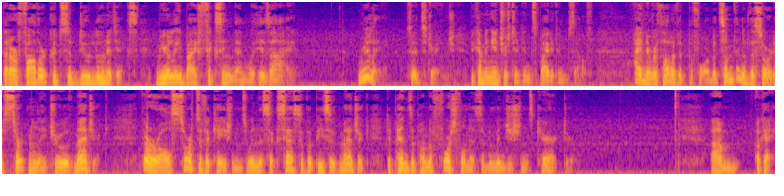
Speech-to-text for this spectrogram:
that our father could subdue lunatics merely by fixing them with his eye. Really? said Strange, becoming interested in spite of himself. I had never thought of it before, but something of the sort is certainly true of magic. There are all sorts of occasions when the success of a piece of magic depends upon the forcefulness of a magician's character. Um, okay,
